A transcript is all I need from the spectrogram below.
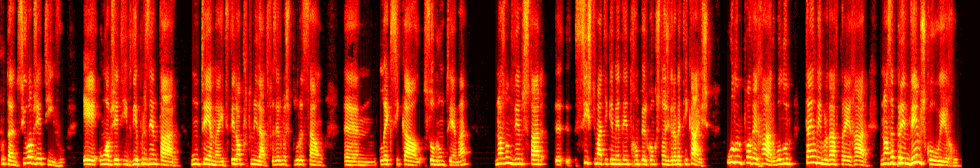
Portanto, se o objetivo é um objetivo de apresentar um tema e de ter a oportunidade de fazer uma exploração um, lexical sobre um tema, nós não devemos estar uh, sistematicamente a interromper com questões gramaticais. O aluno pode errar, o aluno tem liberdade para errar, nós aprendemos com o erro.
